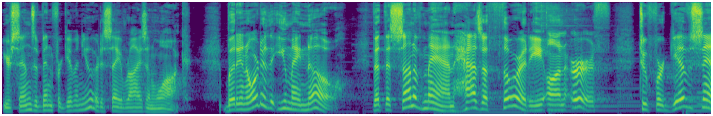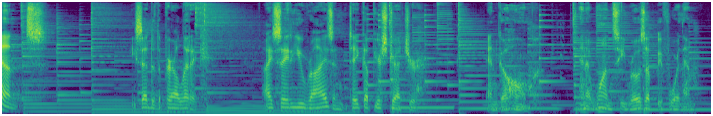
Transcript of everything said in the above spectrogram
Your sins have been forgiven you, or to say, Rise and walk? But in order that you may know, that the Son of Man has authority on earth to forgive sins. He said to the paralytic, I say to you, rise and take up your stretcher and go home. And at once he rose up before them,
